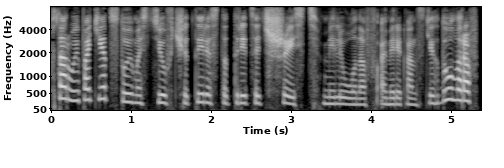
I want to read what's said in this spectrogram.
Второй пакет стоимостью в 436 миллионов американских долларов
